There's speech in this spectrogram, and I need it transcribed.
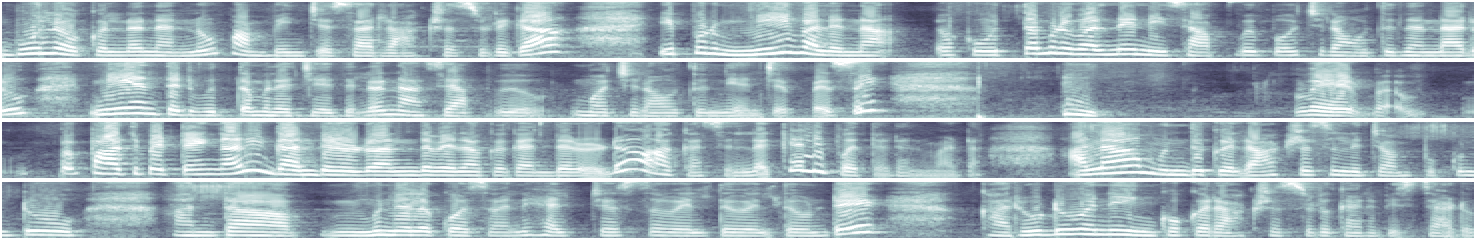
భూలోకంలో నన్ను పంపించేశారు రాక్షసుడిగా. ఇప్పుడు మీ వలన ఒక ఉత్తముడి వల్లనే నీ శాప విమోచన అవుతుందన్నారు. మీ అంతటి ఉత్తముల చేతిలో నా శాప విమోచన అవుతుంది అని చెప్పేసి వే పాతి పెట్టాం కానీ గంధర్వుడు అందమైన ఒక గంధర్వుడు ఆకాశంలోకి వెళ్ళిపోతాడు అనమాట అలా ముందుకు రాక్షసుల్ని చంపుకుంటూ అంత మునుల కోసమని హెల్ప్ చేస్తూ వెళ్తూ వెళ్తూ ఉంటే కరుడు అని ఇంకొక రాక్షసుడు కనిపిస్తాడు.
